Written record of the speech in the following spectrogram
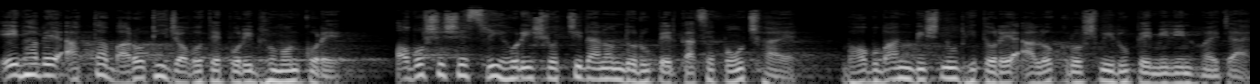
এইভাবে আত্মা বারোটি জগতে পরিভ্রমণ করে, অবশেষে শ্রীহরি সচ্চিদানন্দ রূপের কাছে পৌঁছায়, ভগবান বিষ্ণু ভিতরে আলোক রশ্মি রূপে মিলিন হয়ে যায়।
